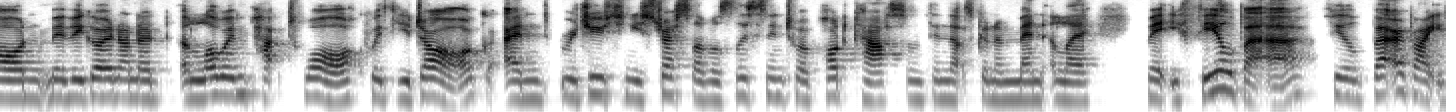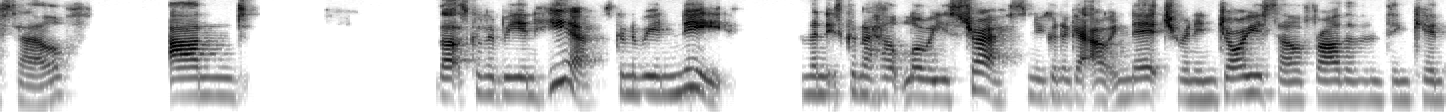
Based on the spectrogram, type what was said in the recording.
on maybe going on a, a, low impact walk with your dog and reducing your stress levels, listening to a podcast, something that's going to mentally make you feel better, feel better about yourself. And that's going to be in here. It's going to be in NEAT. And then it's going to help lower your stress and you're going to get out in nature and enjoy yourself rather than thinking,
